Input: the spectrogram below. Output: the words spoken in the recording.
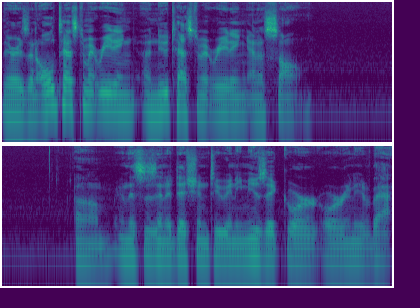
There is an Old Testament reading, a New Testament reading, and a psalm. Um, and this is in addition to any music or, or any of that.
